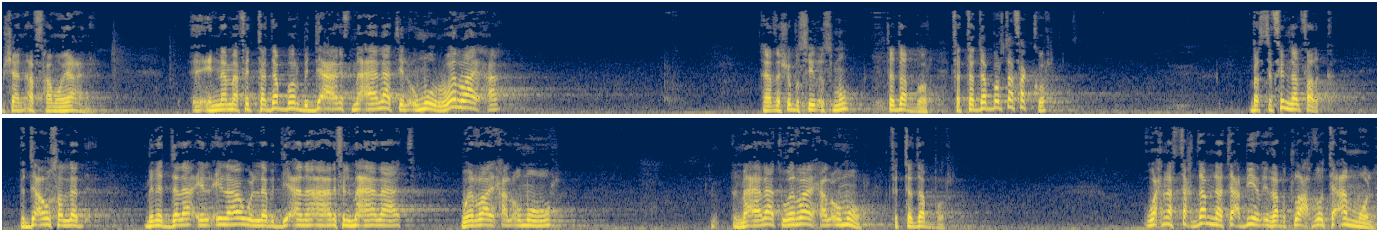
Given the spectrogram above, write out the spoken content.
مشان أفهمه يعني. إنما في التدبر بدي أعرف مآلات الأمور. وين رايحة؟ هذا شو بصير اسمه؟ تدبر. فالتدبر تفكر. بس فهمنا الفرق. بدي أوصل لد من الدلائل إلى ولا بدي أنا أعرف المآلات؟ وين رايحة الأمور؟ المآلات وين رايحة الأمور؟ في التدبر. وإحنا استخدمنا تعبير إذا بتلاحظوا تأمل.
